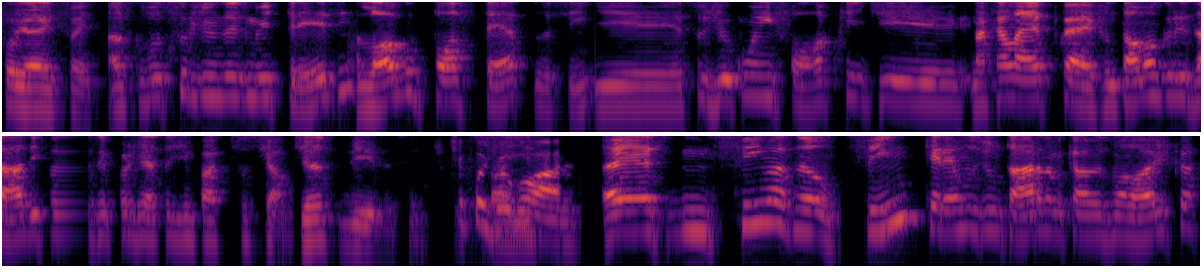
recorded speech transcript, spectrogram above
Foi antes, foi antes. A Lusco Fusco surgiu em 2013, logo pós-teto, assim, e surgiu com o enfoque de, naquela época, é juntar uma gurizada e fazer projeto de impacto social. Just this, assim. Tipo só jogo isso. A. É, sim, mas não. Sim, queremos juntar naquela mesma lógica,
